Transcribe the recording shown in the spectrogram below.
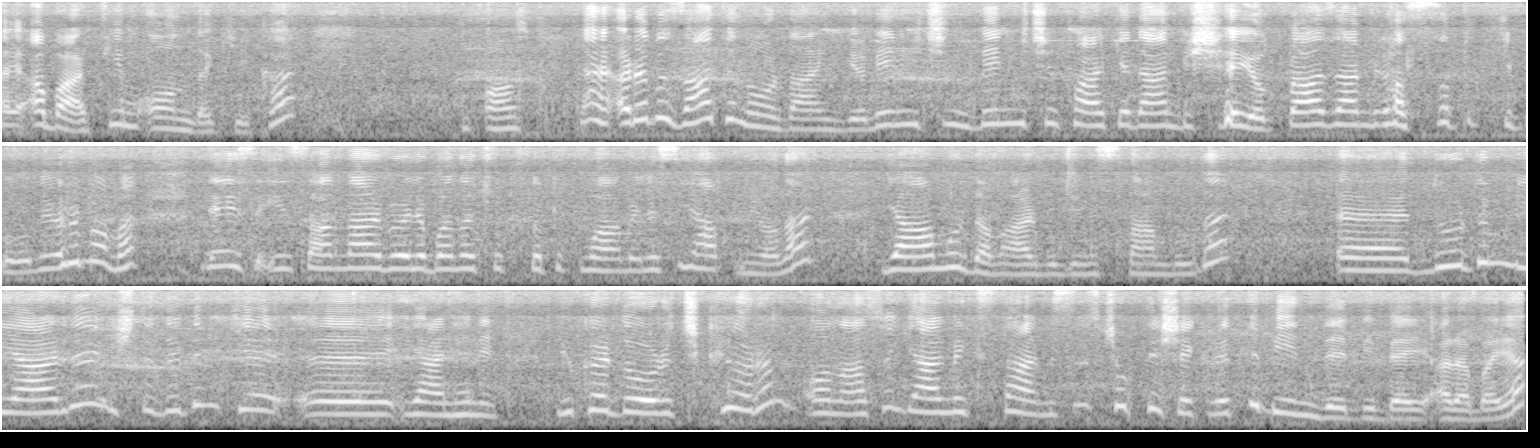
ay, abartayım 10 dakika. Yani araba zaten oradan gidiyor. Benim için benim için fark eden bir şey yok. Bazen biraz sapık gibi oluyorum ama neyse insanlar böyle bana çok sapık muamelesi yapmıyorlar. Yağmur da var bugün İstanbul'da. Ee, durdum bir yerde işte dedim ki e, yani hani yukarı doğru çıkıyorum. Ondan sonra gelmek ister misiniz? Çok teşekkür etti. Bindi bir bey arabaya.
